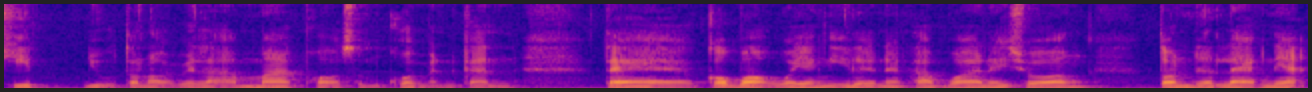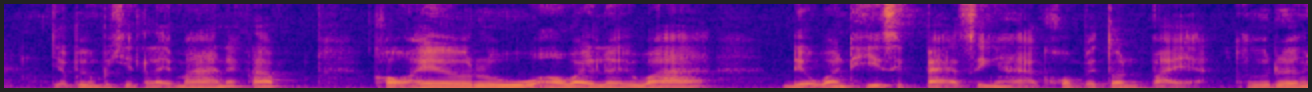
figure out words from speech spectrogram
คิดอยู่ตลอดเวลามากพอสมควรเหมือนกัน แต่ก็บอกไว้อย่างนี้เลยนะครับว่าในช่วงต้นเดือนแรกเนี้ยอย่าเพิ่งไปคิดอะไรมากนะครับ ขอให้รู้เอาไว้เลยว่าเดี๋ยววันที่ 18 สิงหาคมเป็นต้นไปอะเรื่อง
